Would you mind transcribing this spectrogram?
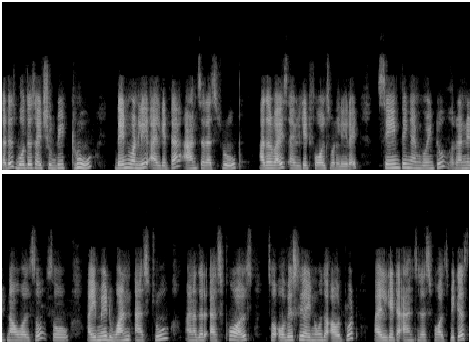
That is both the sides should be true. Then only I'll get the answer as true. Otherwise I will get false only right? Same thing I'm going to run it now also. So I made one as true another as false. So obviously I know the output I'll get the answer as false because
